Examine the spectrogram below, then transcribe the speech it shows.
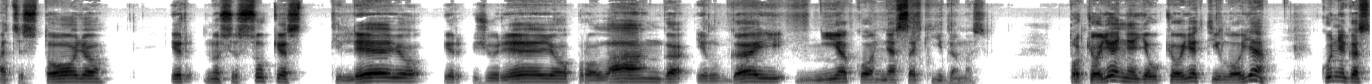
atsistojo ir nusisukęs tylėjo ir žiūrėjo pro langą ilgai nieko nesakydamas. Tokioje nejaukioje tyloje kunigas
